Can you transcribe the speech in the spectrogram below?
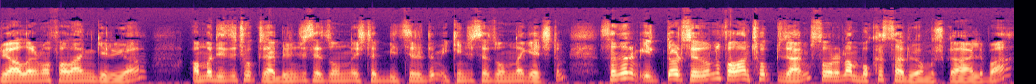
rüyalarıma falan giriyor. Ama dizi çok güzel. Birinci sezonunu işte bitirdim. ikinci sezonuna geçtim. Sanırım ilk dört sezonu falan çok güzelmiş. Sonradan boka sarıyormuş galiba.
